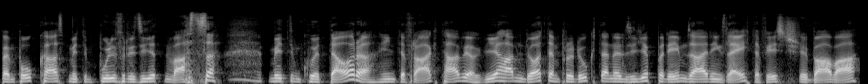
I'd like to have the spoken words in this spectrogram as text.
beim Podcast mit dem pulverisierten Wasser mit dem Kurt Daurer hinterfragt habe. Auch wir haben dort ein Produkt analysiert, bei dem es allerdings leichter feststellbar war.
